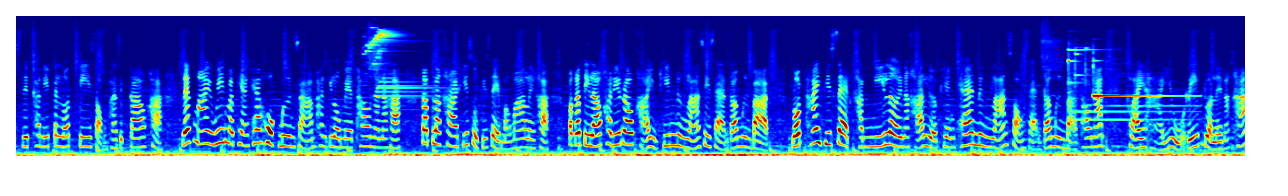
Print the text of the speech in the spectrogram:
สลิฟคันนี้เป็นรถปี 2019 ค่ะ เลขไม้วิ่งมาเพียงแค่ 63,000 กิโลเมตรเท่านั้นนะคะ กับราคาที่สุดพิเศษมากๆเลยค่ะ ปกติแล้วคันนี้เราขายอยู่ที่ 1 4 9 0 0 0 บาท ลดให้พิเศษคันนี้เลยนะคะ เหลือเพียงแค่ 1 2 9 9 0 0 0 บาทเท่านั้น ใครหายอยู่รีบด่วนเลยนะคะ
